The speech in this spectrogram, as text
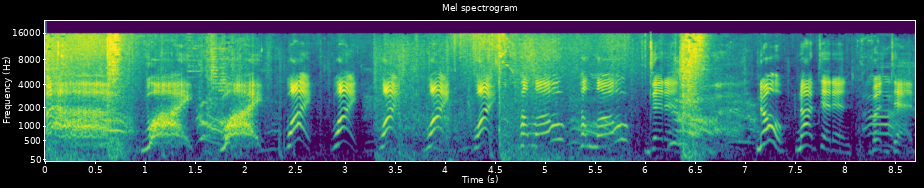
Ah! Why? Why? Why? Why? Why? Why? Why? Hello? Hello? Dead end. No, not dead end, but dead.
